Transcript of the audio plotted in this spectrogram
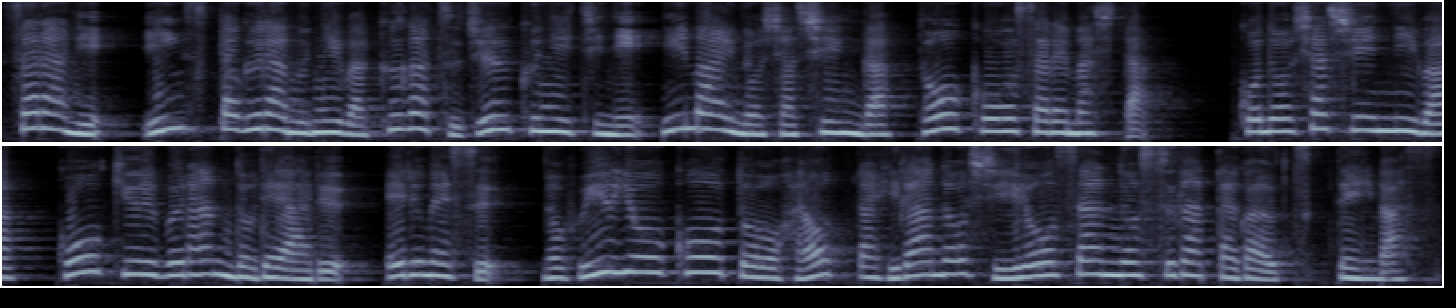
さらに、インスタグラムには9月19日に2枚の写真が投稿されました。この写真には、高級ブランドであるエルメスの冬用コートを羽織った平野志陽さんの姿が写っています。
